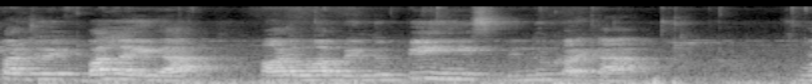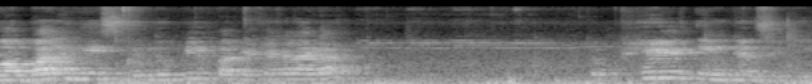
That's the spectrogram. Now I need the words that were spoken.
पर जो एक बल लगेगा, और वह बिंदु P ही इस बिंदु पर का, वह बल ही इस बिंदु P पर क्या कहलाएगा? तो फ़ील्ड इंटेंसिटी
